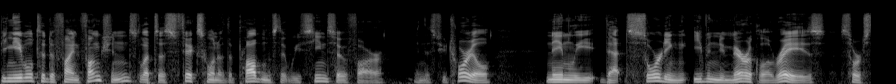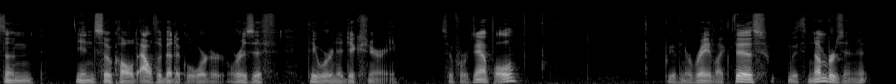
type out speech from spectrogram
Being able to define functions lets us fix one of the problems that we've seen so far in this tutorial, namely that sorting even numerical arrays sorts them in so-called alphabetical order, or as if they were in a dictionary. So for example, we have an array like this with numbers in it,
